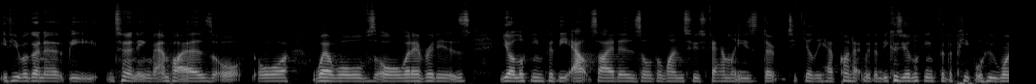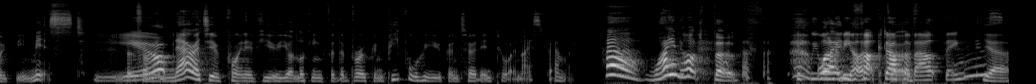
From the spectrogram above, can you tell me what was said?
if you were going to be turning vampires or or werewolves or whatever it is, you're looking for the outsiders or the ones whose families don't particularly have contact with them because you're looking for the people who won't be missed. But from a narrative point of view, you're looking for the broken people who you can turn into a nice family. Ah, why not both? If we want to be fucked up about things. Yeah.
